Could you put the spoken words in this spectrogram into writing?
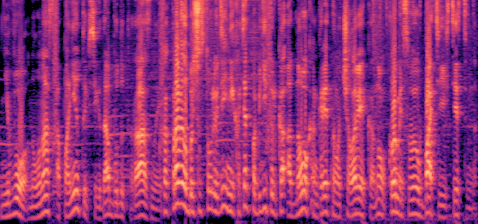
него. Но у нас оппоненты всегда будут разные. Как правило, большинство людей не хотят победить только одного конкретного человека, ну, кроме своего бати, естественно.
